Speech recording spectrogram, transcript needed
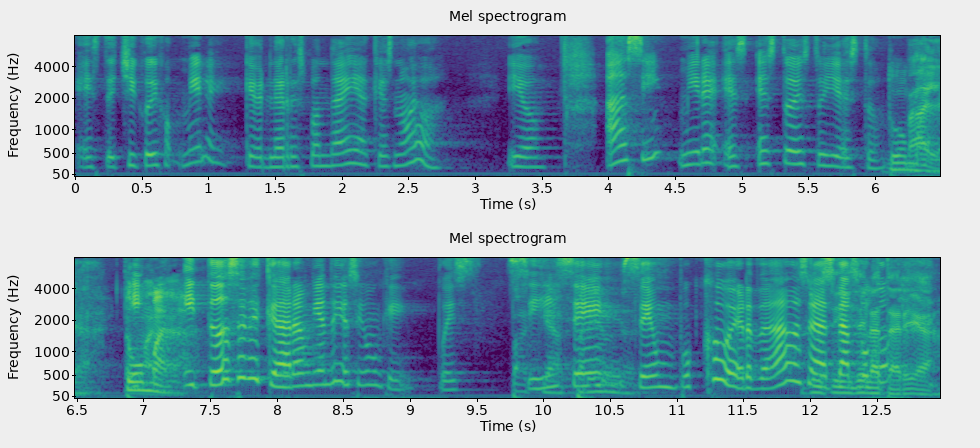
este chico dijo, mire, que le responda a ella, que es nueva. Y yo, ah, sí, mire, es esto, esto y esto. Tómala. Vaya. Tómala. Y todos se me quedaron viendo y yo así como que, pues Pa' sí, que sé, sé un poco, ¿verdad? O sea, sí hice tampoco, la tarea.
